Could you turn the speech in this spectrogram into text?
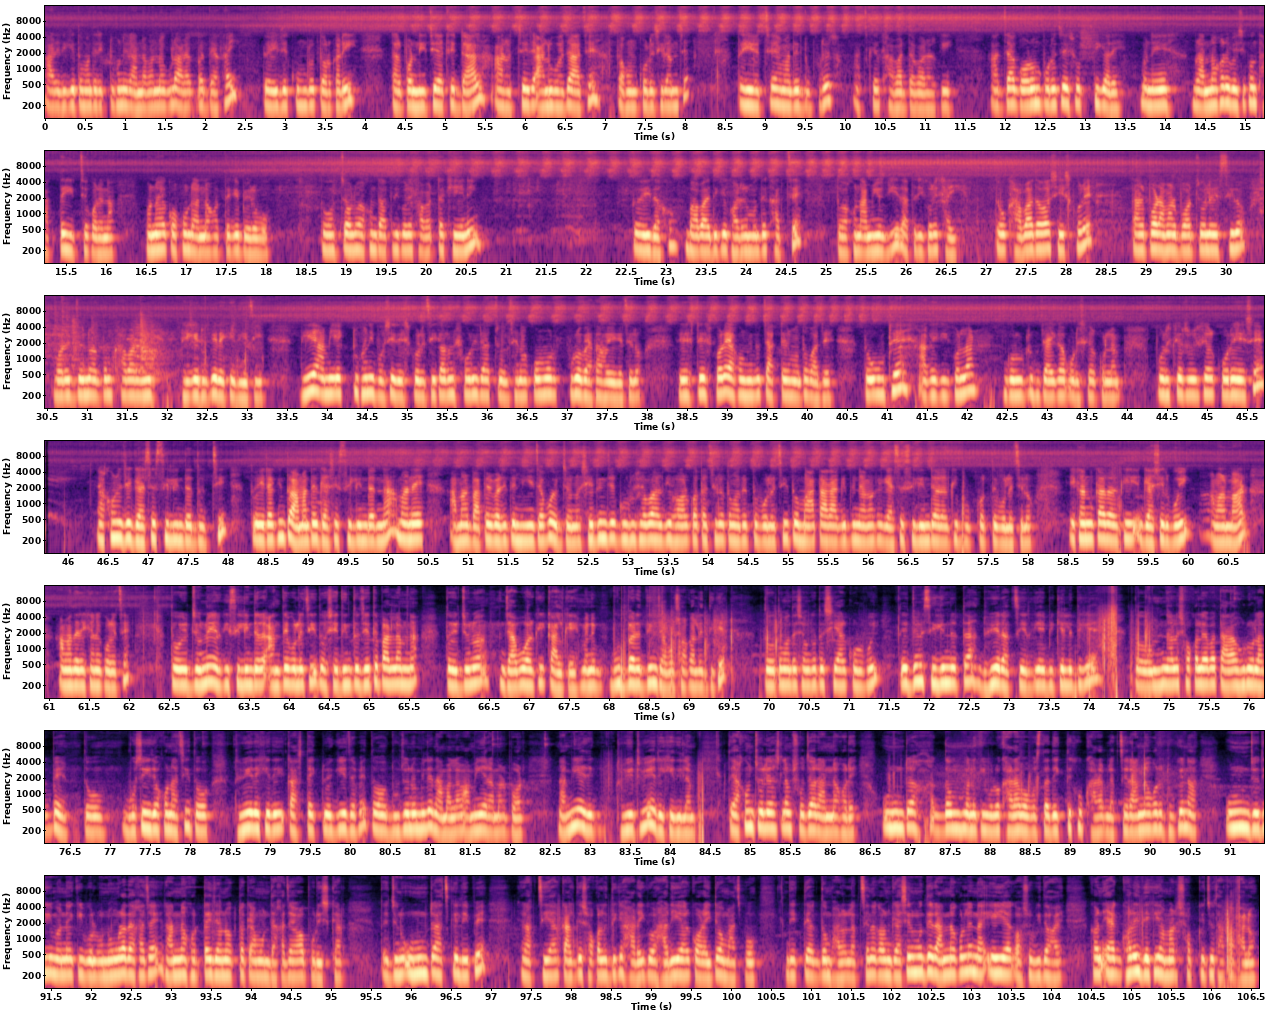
আর এদিকে তোমাদের একটুখানি রান্নাবান্নাগুলো আর একবার দেখাই। তো এই যে কুমড়োর তরকারি তারপর নিচে আছে ডাল আর হচ্ছে যে আলু ভাজা আছে, তখন করেছিলাম যে, তো এই হচ্ছে আমাদের দুপুরের আজকের খাবার দাবার আর কি। আর যা গরম পড়েছে সত্যিকারে মানে রান্নাঘরে বেশিক্ষণ থাকতেই ইচ্ছে করে না, মনে হয় কখন রান্নাঘর থেকে বেরোবো। তো চলো এখন তাড়াতাড়ি করে খাবারটা খেয়ে নিই। তো এই দেখো, বাবা এদিকে ঘরের মধ্যে খাচ্ছে, তো এখন আমিও গিয়ে তাড়াতাড়ি করে খাই। তো খাওয়া দাওয়া শেষ করে তারপর আমার বর চলে এসেছিল, বরের জন্য একদম খাবার আমি ঢেকে ঢুকে রেখে দিয়েছি। দিয়ে আমি একটুখানি বসে রেস্ট করেছি, কারণ শরীর আর চলছে না, কোমর পুরো ব্যথা হয়ে গেছিল। রেস্ট টেস্ট করে এখন কিন্তু চারটের মতো বাজে। তো উঠে আগে কি করলাম, গরুর জায়গা পরিষ্কার করলাম। পরিষ্কার টরিষ্কার করে এসে এখন যে গ্যাসের সিলিন্ডার ধুচ্ছি। তো এটা কিন্তু আমাদের গ্যাসের সিলিন্ডার না মানে আমার বাপের বাড়িতে নিয়ে যাব এর জন্য। সেদিন যে গুরুসভা আর কি হওয়ার কথা ছিল, তোমাদের তো বলেছি। তো মা তার আগের দিন আমাকে গ্যাসের সিলিন্ডার আর কি বুক করতে বলেছিল। এখানকার আর কি গ্যাসের বই আমার মার। আমাদের এখানে করেছে। তো এর জন্যই আর কি সিলিন্ডার আনতে বলেছি। তো সেদিন তো যেতে পারলাম না। তো এর জন্য যাব আর কি কালকে। মানে বুধবারের দিন যাব সকালের দিকে। তো তোমাদের সঙ্গে তো শেয়ার করবোই। তো এর জন্য সিলিন্ডারটা ধুয়ে রাখছি আর কি বিকেলের দিকে। তো নাহলে সকালে আবার তাড়াহুড়ো লাগবে। তো বসেই যখন আছি তো ধুয়ে রেখে দিই। কাজটা একটু এগিয়ে যাবে। তো দুজনে মিলে নামালাম। আমি আর আমার বর। নামিয়ে ধুয়ে ধুয়ে রেখে দিলাম। তো এখন চলে আসলাম সোজা রান্নাঘরে। উনুনটা একদম মানে কি বলব খারাপ অবস্থা, দেখতে খুব খারাপ লাগছে। রান্নাঘরে ঢুকে না উনুন যদি মানে কি বলব নোংরা দেখা যায়, রান্নাঘরটাই যেন একটা কেমন দেখা যায় অপরিষ্কার। তো এর জন্য উনুনটা আজকে লেপে রাখছি আর কালকে সকালের দিকে হাঁড়ি হাঁড়ি আর কড়াইটাও মাজবো। দেখতে একদম ভালো লাগছে না, কারণ গ্যাসের মধ্যে রান্না করলে না এই এক অসুবিধা হয়। কারণ এক ঘরেই দেখি আমার সব কিছু থাকা ভালো।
